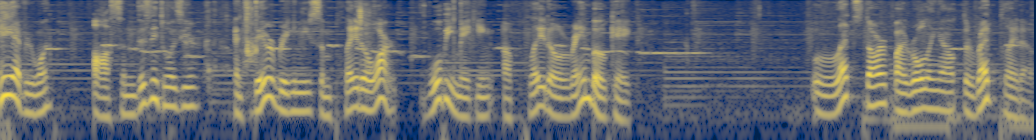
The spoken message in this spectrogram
Hey everyone, Awesome Disney Toys here, and today we're bringing you some Play-Doh art. We'll be making a Play-Doh rainbow cake. Let's start by rolling out the red Play-Doh.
